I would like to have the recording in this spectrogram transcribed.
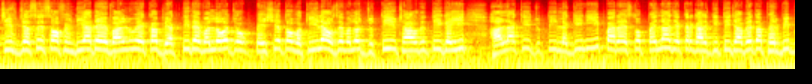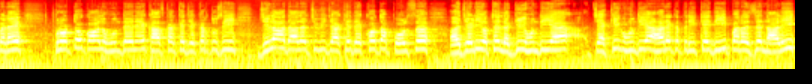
ਚੀਫ ਜਸਟਿਸ ਆਫ ਇੰਡੀਆ ਦੇ ਵੱਲ ਨੂੰ ਇੱਕ ਵਿਅਕਤੀ ਦੇ ਵੱਲੋਂ ਜੋ ਪੇਸ਼ੇ ਤੋਂ ਵਕੀਲ ਹੈ ਉਸ ਦੇ ਵੱਲੋਂ ਜੁੱਤੀ ਉਛਾਲ ਦਿੱਤੀ ਗਈ। ਹਾਲਾਂਕਿ ਜੁੱਤੀ ਲੱਗੀ ਨਹੀਂ, ਪਰ ਇਸ ਤੋਂ ਪਹਿਲਾਂ ਜੇਕਰ ਗੱਲ ਕੀਤੀ ਜਾਵੇ ਤਾਂ ਫਿਰ ਵੀ ਬੜੇ ਪ੍ਰੋਟੋਕਾਲ ਹੁੰਦੇ ਨੇ। ਖਾਸ ਕਰਕੇ ਜੇਕਰ ਤੁਸੀਂ ਜ਼ਿਲ੍ਹਾ ਅਦਾਲਤ 'ਚ ਵੀ ਜਾ ਕੇ ਦੇਖੋ ਤਾਂ ਪੁਲਿਸ ਜਿਹੜੀ ਉੱਥੇ ਲੱਗੀ ਹੁੰਦੀ ਹੈ ਚੈਕਿੰਗ ਹੁੰਦੀ ਹੈ ਹਰ ਇੱਕ ਤਰੀਕੇ ਦੀ, ਪਰ ਇਸ ਦੇ ਨਾਲ ਹੀ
